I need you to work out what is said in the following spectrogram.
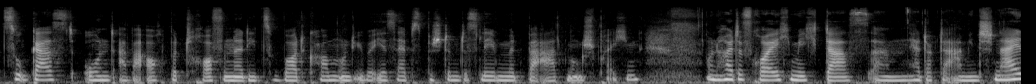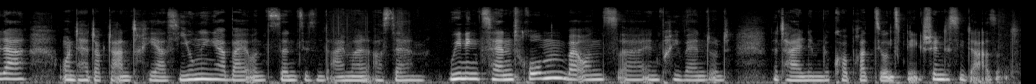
zu Gast und aber auch Betroffene, die zu Wort kommen und über ihr selbstbestimmtes Leben mit Beatmung sprechen. Und heute freue ich mich, dass ähm, Herr Dr. Armin Schneider und Herr Dr. Andreas Junginger bei uns sind. Sie sind einmal aus dem Weaning-Zentrum bei uns äh, in Prevent und eine teilnehmende Kooperationsklinik. Schön, dass Sie da sind.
